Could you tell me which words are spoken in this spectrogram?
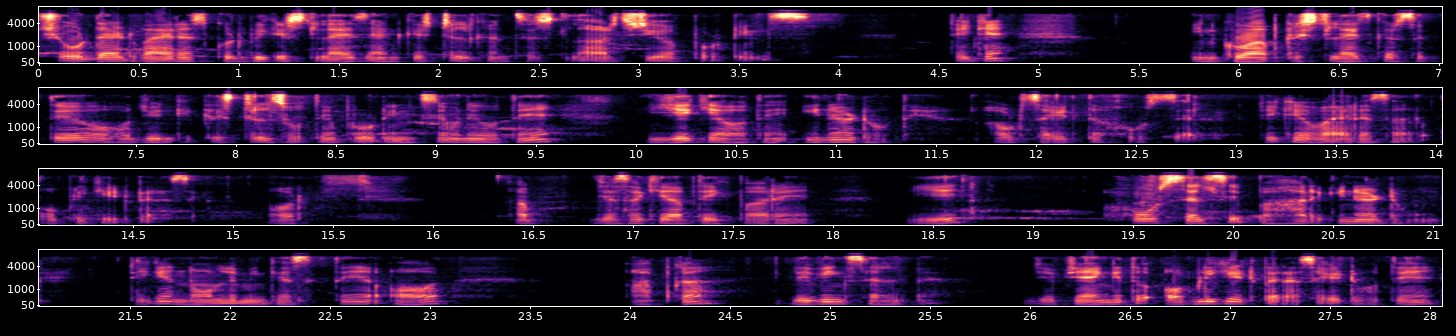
Showed that virus could be crystallise and crystal consist largely of proteins ठीक है? इनको आप क्रिस्टलाइज कर सकते हो और जो इनके क्रिस्टल्स होते हैं प्रोटीन से बने होते हैं, ये क्या होते हैं? इनर्ट होते हैं आउटसाइड द होस्ट सेल ठीक है? वायरस आर ऑब्लिगेट पैरासाइट और अब जैसा कि आप देख पा रहे हैं, ये होस्ट सेल से बाहर इनर्ट होंगे। ठीक है? नॉन लिविंग कह सकते हैं और आपका लिविंग सेल में जब जाएँगे तो ऑब्लिगेट पैरासाइट होते हैं,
